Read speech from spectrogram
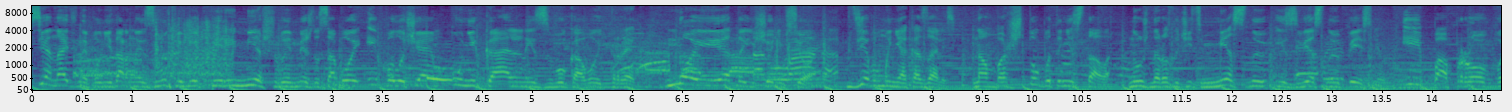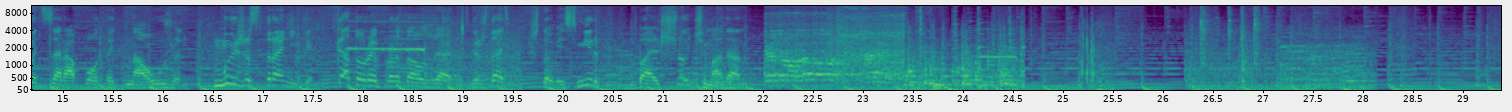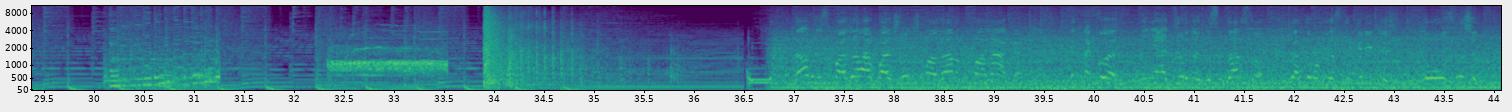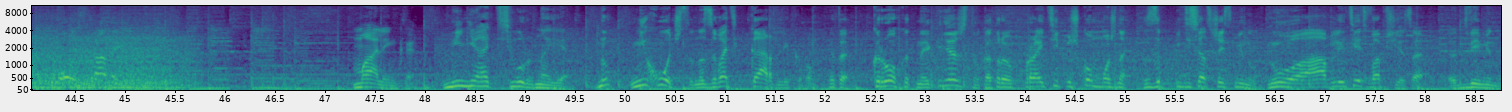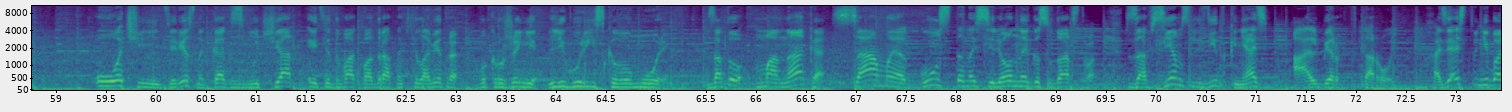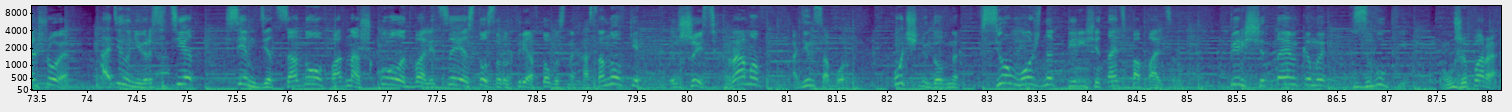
Все найденные планетарные звуки мы перемешиваем между собой и получаем уникальный звуковой трек. Но и это еще не все. Где бы мы ни оказались, нам во что бы то ни стало, нужно разучить местную известную песню и попробовать заработать на ужин. Мы же странники, которые продолжают утверждать, что весь мир – большой чемодан. И господа, большой чемодан в Монако. Это такое миниатюрное государство, в котором если крикнешь, то услышит пол страны. Маленькое, миниатюрное. Ну, не хочется называть карликовым. Это крохотное княжество, которое пройти пешком можно за 56 минут. Ну, а влететь вообще за 2 минуты. Очень интересно, как звучат эти два квадратных километра в окружении Лигурийского моря. Зато Монако – самое густонаселенное государство. За всем следит князь Альберт II. Хозяйство небольшое. Один университет, 7 детсадов, одна школа, два лицея, 143 автобусных остановки, 6 храмов, один собор. Очень удобно. Все можно пересчитать по пальцам. Пересчитаем-ка мы звуки. Уже пора.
